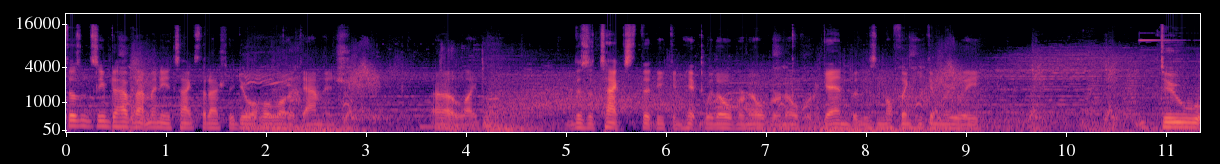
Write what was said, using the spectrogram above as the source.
doesn't seem to have that many attacks that actually do a whole lot of damage. Uh, like, there's a text that he can hit with over and over and over again, but there's nothing he can really do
